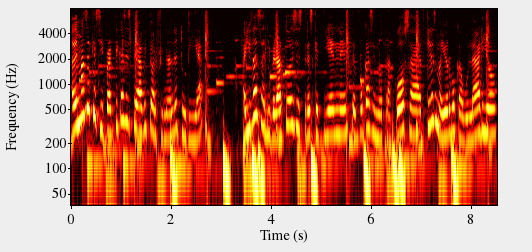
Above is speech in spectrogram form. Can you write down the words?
además de que si practicas este hábito al final de tu día, Ayudas a liberar todo ese estrés que tienes, te enfocas en otra cosa, adquieres mayor vocabulario,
